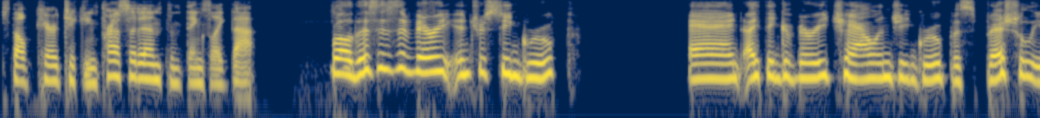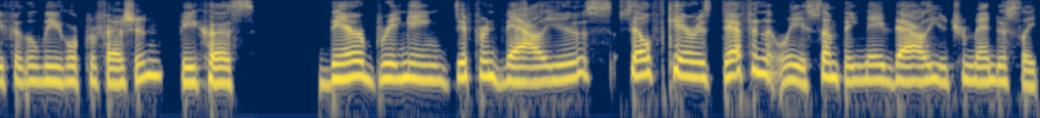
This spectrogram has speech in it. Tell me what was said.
self care taking precedence and things like that? Well, this is a very interesting group. And I think a very challenging group, especially for the legal profession, because they're bringing different values. Self care is definitely something they value tremendously.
